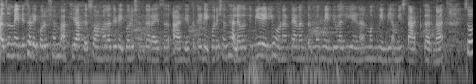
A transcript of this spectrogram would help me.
अजून मेहंदीचं डेकोरेशन बाकी आहे सो आम्हाला ते डेकोरेशन करायचं आहे. तर ते डेकोरेशन झाल्यावरती मी रेडी होणार त्यानंतर मग मेहंदीवाली येणार मग मेहंदी आम्ही स्टार्ट करणार. सो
